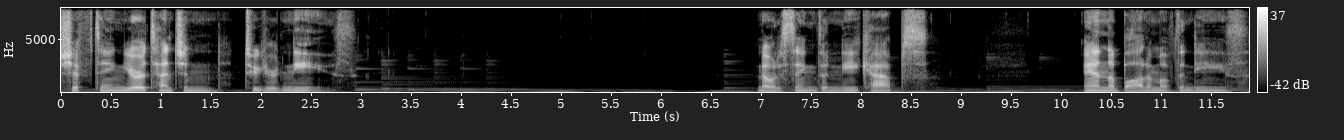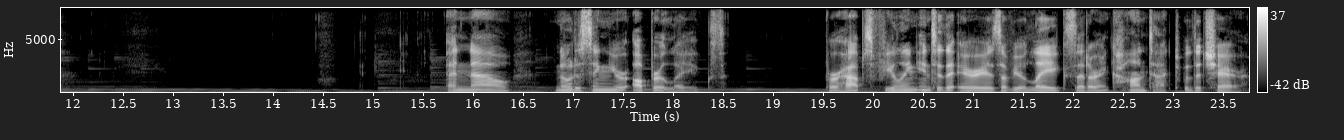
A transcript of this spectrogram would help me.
Shifting your attention to your knees. Noticing the kneecaps and the bottom of the knees. And now noticing your upper legs, perhaps feeling into the areas of your legs that are in contact with the chair.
